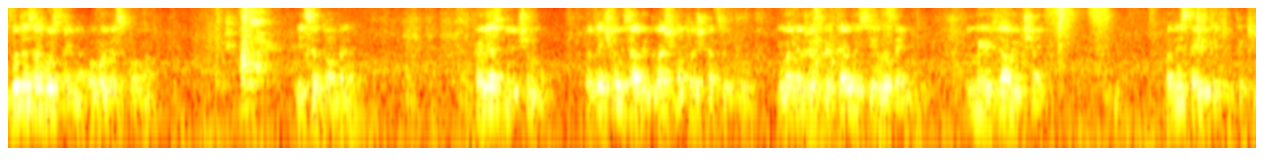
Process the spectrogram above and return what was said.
буде загострення обов'язково. І це добре. Пояснюю чому. От якщо взяли два шматочка цукру, і вони вже притерлись і гладенькі, і ми їх взяли в чай, вони стають такі такі.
